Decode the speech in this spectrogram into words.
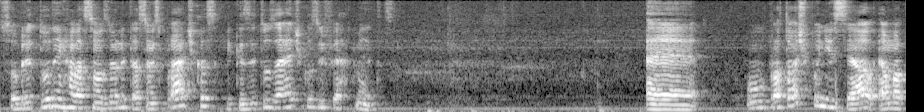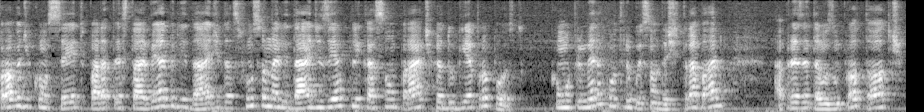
sobretudo em relação às limitações práticas, requisitos éticos e ferramentas. É, o protótipo inicial é uma prova de conceito para testar a viabilidade das funcionalidades e aplicação prática do guia proposto. Como primeira contribuição deste trabalho, apresentamos um protótipo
